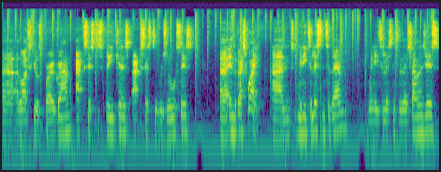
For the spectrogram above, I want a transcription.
uh, a life skills program, access to speakers, access to resources uh, in the best way. And we need to listen to them. We need to listen to their challenges,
